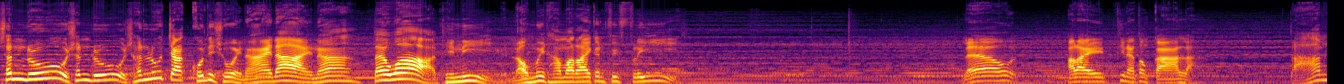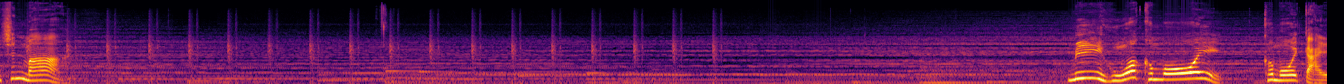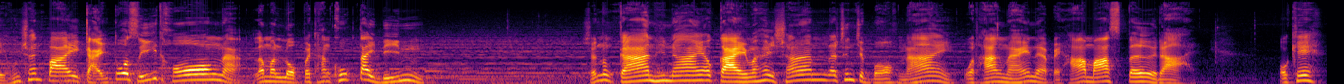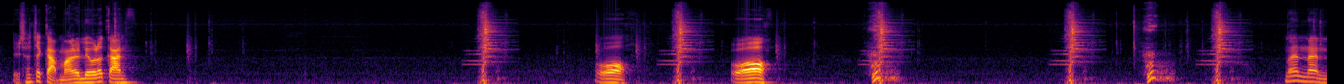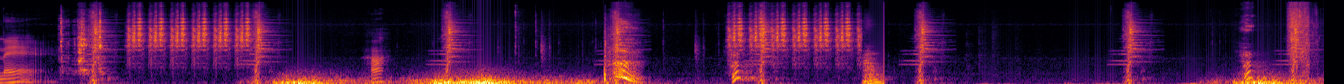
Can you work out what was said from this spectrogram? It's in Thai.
ฉันรู้ ฉันรู้ ฉันรู้จักคนที่ช่วยนายได้นะ แต่ว่าที่นี่เราไม่ทำอะไรกันฟรีๆ แล้วอะไรที่นายต้องการล่ะ ตามฉันมา มีหัวขโมย ขโมยไก่ของฉันไป ไก่ตัวสีทองน่ะ แล้วมันหลบไปทางคุกใต้ดิน ฉันต้องการให้นายเอาไก่มาให้ฉัน แล้วฉันจะบอกนายว่าทางไหนเนี่ยไปหามาสเตอร์ได้ โอเค เดี๋ยวฉันจะกลับมาเร็วๆแล้วกัน โอ้โอ้นั่นนั่นแน่ฮะ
